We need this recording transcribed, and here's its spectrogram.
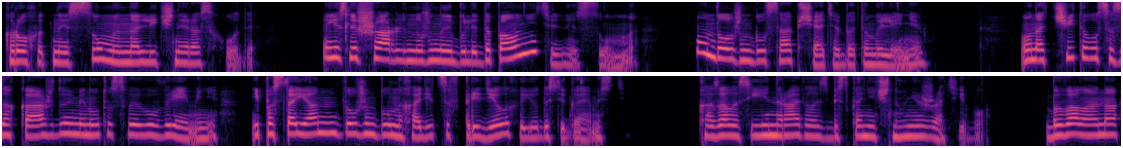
крохотные суммы на личные расходы. Если Шарлю нужны были дополнительные суммы, он должен был сообщать об этом Елене. Он отчитывался за каждую минуту своего времени и постоянно должен был находиться в пределах ее досягаемости. Казалось, ей нравилось бесконечно унижать его. Бывало, она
